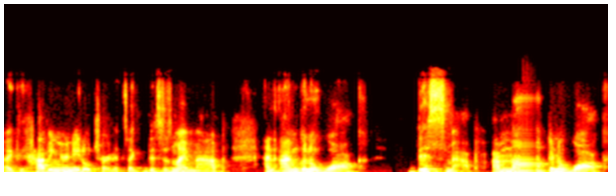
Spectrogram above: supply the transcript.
Like having your natal chart. It's like this is my map, and I'm gonna walk this map. I'm not gonna walk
